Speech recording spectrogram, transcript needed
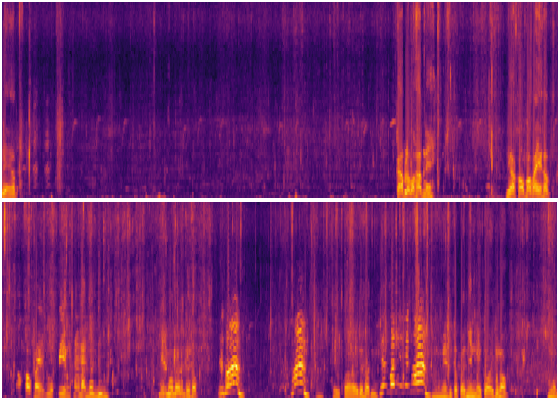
เรื่อยครับกลับแล้วบ่ครับนี่ เลือกเขามาไว้ครับเอาเข้าไปลูกปิ้งค่ะอืมมาไว้ด้วยครับเดี๋ยวท้องท้องไอ้ปลาไว้ด้วยครับนี่เดี๋ยวบ้านนี่เดี๋ยวท้องอืมมันจะไปนิ่นในต่อยพี่น้องเงิน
